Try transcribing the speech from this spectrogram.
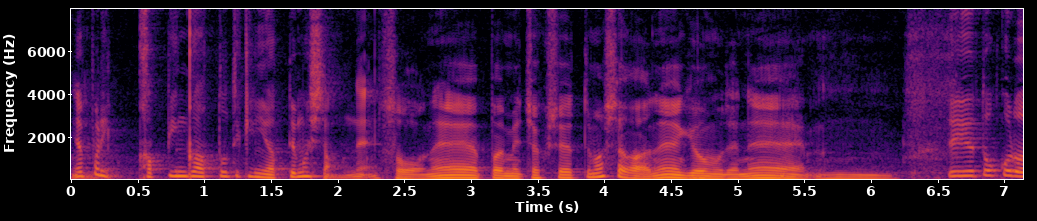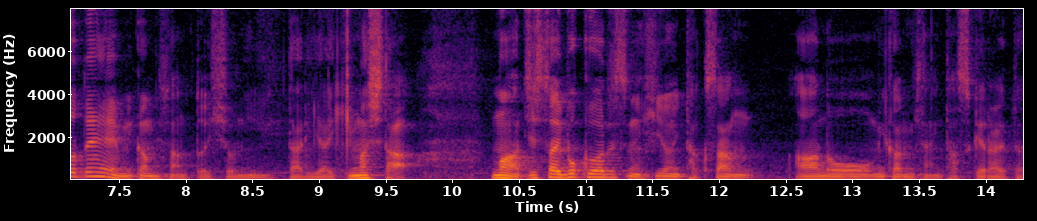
やっぱりカッピング圧倒的にやってましたもんね。そうね。やっぱりめちゃくちゃやってましたからね業務でね、うん、っていうところで三上さんと一緒にイタリア行きました。まあ実際僕はですね非常にたくさんあの三上さんに助けられた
